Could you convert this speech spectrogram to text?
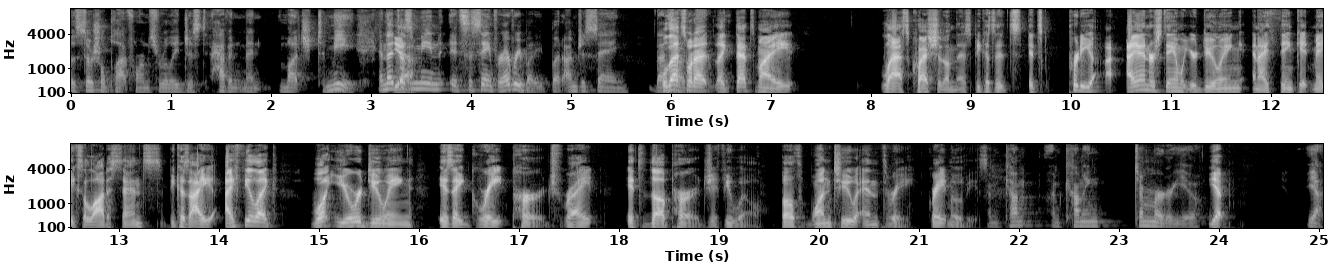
those social platforms really just haven't meant much to me. And that yeah. doesn't mean it's the same for everybody, but I'm just saying that's Well, that's what I like that's my last question on this because it's it's pretty I understand what you're doing and I think it makes a lot of sense because I I feel like what you're doing is a great purge, right? It's the purge, if you will. Both 1, 2 and 3. Great movies. I'm com- I'm coming to murder you. Yep. Yeah.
